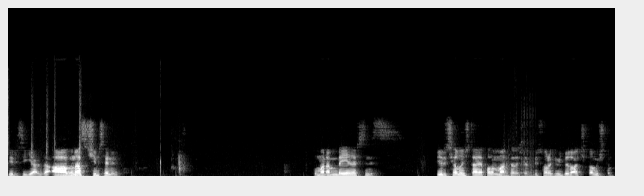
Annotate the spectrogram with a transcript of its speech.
Birisi geldi. Ağzına sıçayım senin. Umarım beğenirsiniz. Bir challenge daha yapalım mı arkadaşlar? Bir sonraki videoda açıklamıştım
